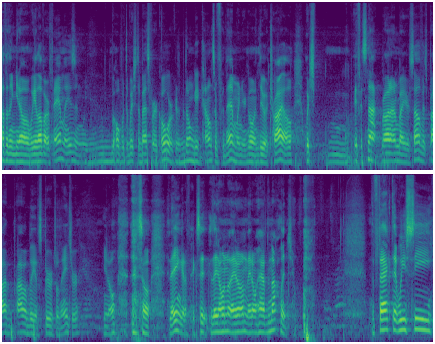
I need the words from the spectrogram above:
nothing. You know we love our families and we hope to wish the best for our coworkers, but don't get counsel for them when you're going through a trial. Which, mm, if it's not brought on by yourself, it's probably of spiritual nature. You know, so they ain't gonna fix it because they don't know. They don't. They don't have the knowledge. The fact that we see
